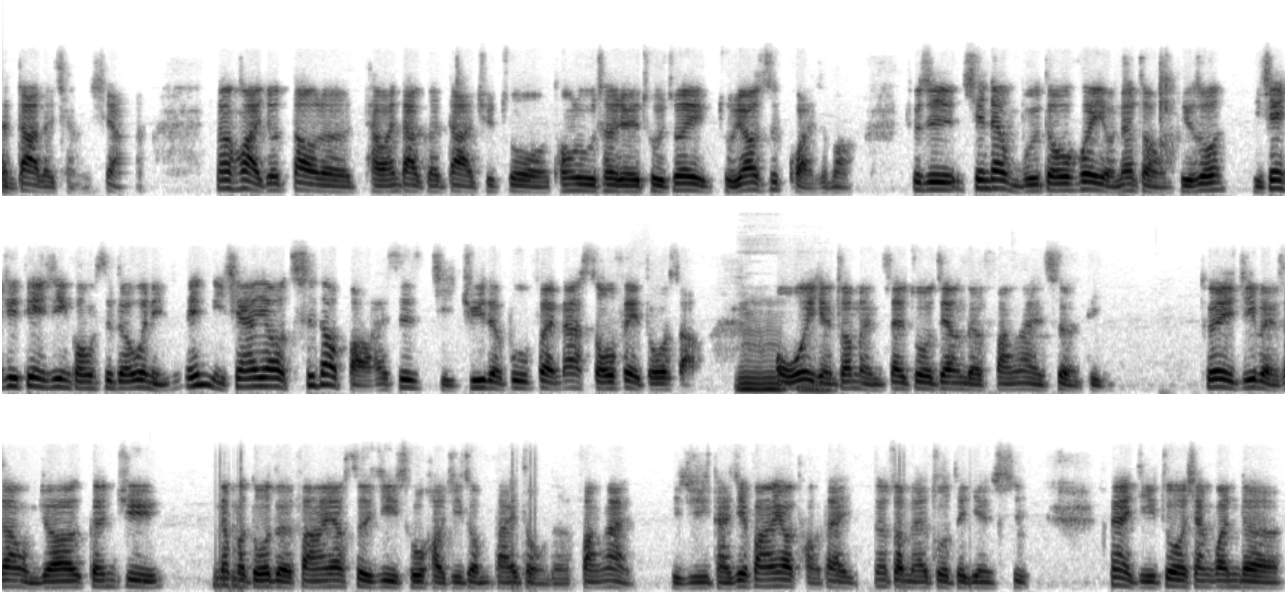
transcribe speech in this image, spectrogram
很大的强项，那后来就到了台湾大哥大去做通路策略处，所以主要是管什么？就是现在我们不是都会有那种，比如说你现在去电信公司都问你，哎，你现在要吃到饱还是几 G 的部分？那收费多少？嗯，我以前专门在做这样的方案设定，所以基本上我们就要根据那么多的方案，要设计出好几种、百种的方案，以及哪些方案要淘汰，那专门来做这件事，那以及做相关的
